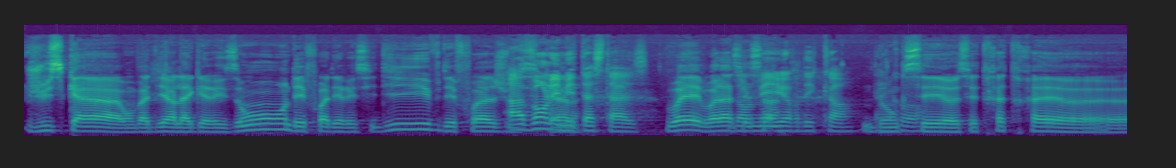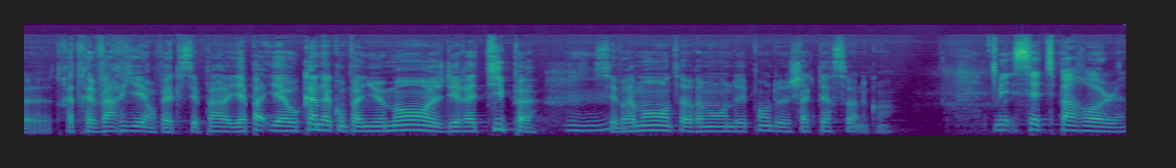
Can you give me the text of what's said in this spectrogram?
jusqu'à, on va dire, la guérison, des fois des récidives, des fois Avant les métastases. Ouais, voilà, Dans le meilleur des cas. Donc euh, c'est très très euh, très très varié en fait. Il y a pas, il y a aucun accompagnement, je dirais type. Mhm. C'est vraiment, ça vraiment dépend de chaque personne, quoi. Mais cette parole,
